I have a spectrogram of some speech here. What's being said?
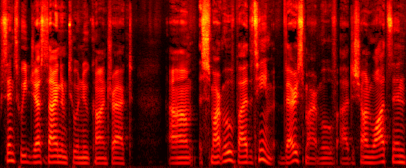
since we just signed him to a new contract. Um, smart move by the team. Very smart move. Uh, Deshaun Watson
